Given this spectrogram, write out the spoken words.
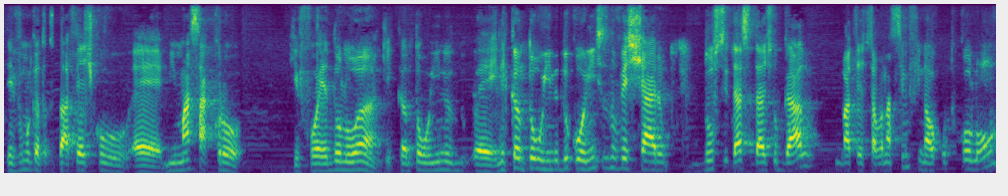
Teve uma que o Atlético é, me massacrou, que foi a do Luan, que cantou o hino, é, ele cantou o hino do Corinthians no vestiário do, da cidade do Galo. O Atlético estava na semifinal contra o Colón,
